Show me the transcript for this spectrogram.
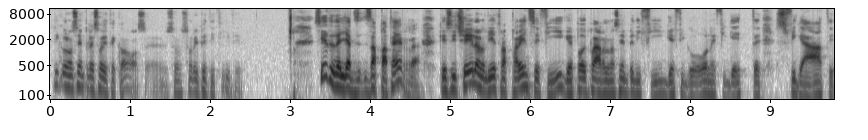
dicono sempre le solite cose, sono, sono ripetitivi. Siete degli zappaterra che si celano dietro apparenze fighe, poi parlano sempre di fighe, figone, fighette, sfigati.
